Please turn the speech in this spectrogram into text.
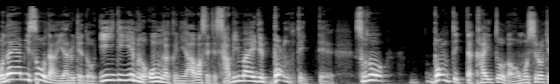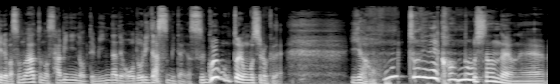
お悩み相談やるけど EDM の音楽に合わせてサビ前でボンっていってそのボンっていった回答が面白ければその後のサビに乗ってみんなで踊り出すみたいなすごい本当に面白くて。いや本当にね感動したんだよね。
